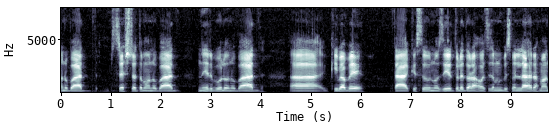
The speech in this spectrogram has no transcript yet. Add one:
অনুবাদ, শ্রেষ্ঠতম অনুবাদ নির্ভুল অনুবাদ কীভাবে তা কিছু নজির তুলে ধরা হয়েছে? যেমন বিসমিল্লাহ রহমান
